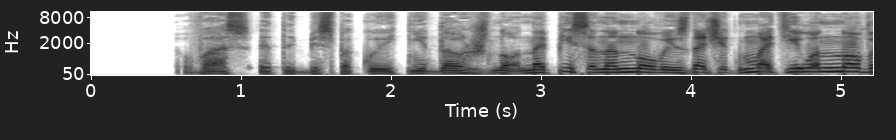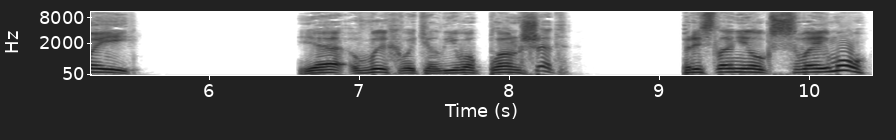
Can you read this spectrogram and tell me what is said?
— Вас это беспокоить не должно. Написано «новый», значит, мать его, новый! Я выхватил его планшет, прислонил к своему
